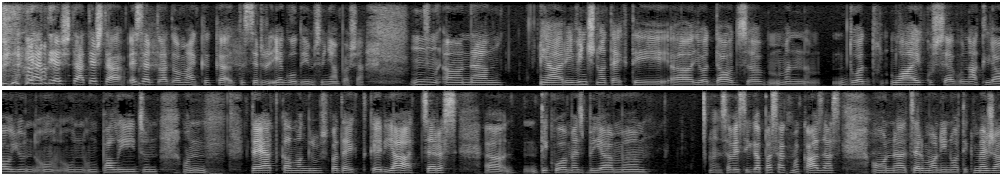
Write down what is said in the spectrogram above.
ziņā. jā, tieši tā, tieši tā. Es arī tā domāju, ka, ka tas ir ieguldījums viņā pašā. Mm, un, um, Jā, arī viņš noteikti ļoti daudz man dod laiku sev un atļauj un, un, un, un palīdz. Un, un te atkal man gribas pateikt, ka ir jāatceras, tikko mēs bijām saviesīgā pasākumā, kāzās, un uh, ceremonija notika mežā,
